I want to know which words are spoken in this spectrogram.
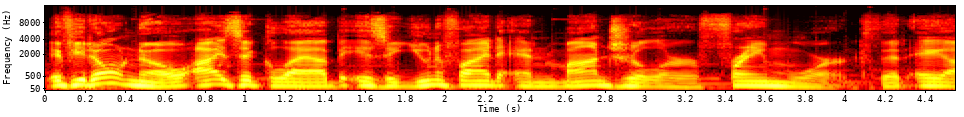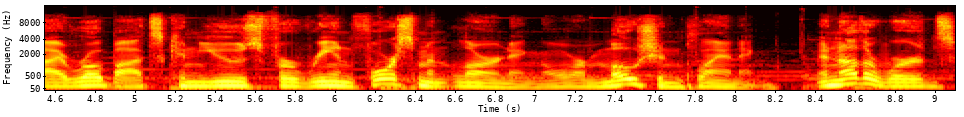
If you don't know, Isaac Lab is a unified and modular framework that AI robots can use for reinforcement learning or motion planning. In other words,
